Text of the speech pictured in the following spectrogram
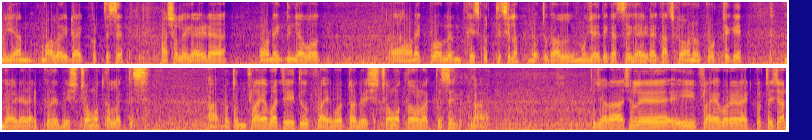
মিজান ভালোই ড্রাইভ করতেছে। আসলে গাড়িটা অনেক দিন যাবৎ অনেক প্রবলেম ফেস করতেছিলাম। গতকাল মুজাহিদের কাছে গাড়িটা কাজ করানোর পর থেকে গাড়িটা রাইড করে বেশ চমৎকার লাগতেছে। আর নতুন ফ্লাইওভার যেহেতু ফ্লাইওভারটা বেশ চমৎকার লাগতেছে। আর তো যারা আসলে এই ফ্লাইওভারে রাইড করতে চান,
